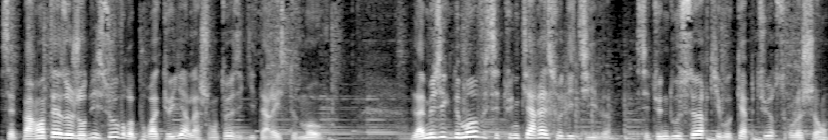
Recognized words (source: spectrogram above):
Cette parenthèse aujourd'hui s'ouvre pour accueillir la chanteuse et guitariste Mauve. La musique de Mauve, c'est une caresse auditive, c'est une douceur qui vous capture sur le chant,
